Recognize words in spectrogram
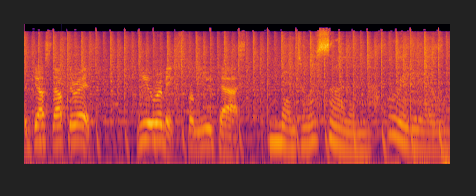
And just after it, new remix from UCAST. Mental Asylum Radio.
